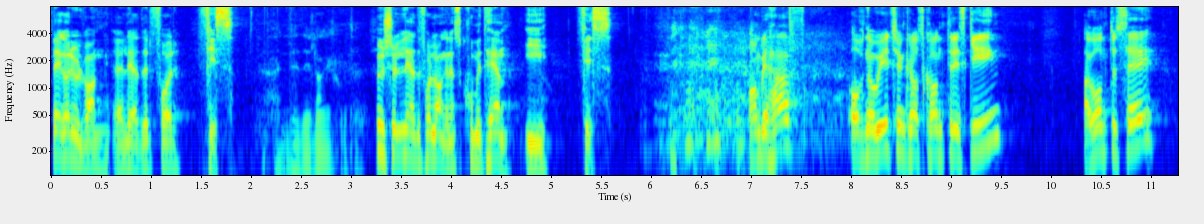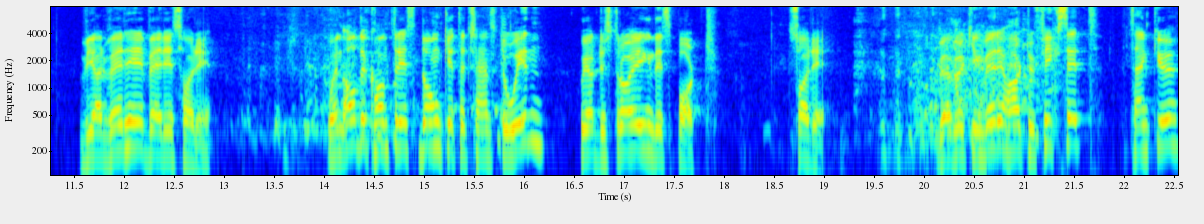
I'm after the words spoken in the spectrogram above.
Vegard Ulvang, leder for FIS. Unnskyld, leder for langrennskomiteen i FIS. On behalf of Norwegian cross country skiing, I want to say we are very, very sorry. When other countries don't get a chance to win, we are destroying this sport. Sorry. We are working very hard to fix it. Thank you,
